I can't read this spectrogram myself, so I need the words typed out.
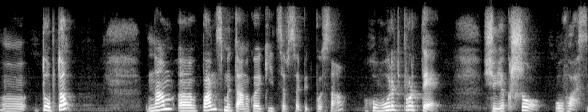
Е, Тобто, нам е, пан Сметанко, який це все підписав, говорить про те, що якщо у вас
